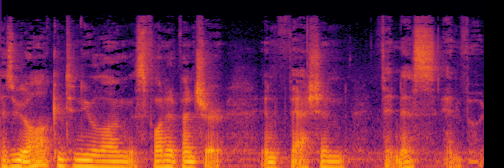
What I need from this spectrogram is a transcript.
as we all continue along this fun adventure in fashion, fitness, and food.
